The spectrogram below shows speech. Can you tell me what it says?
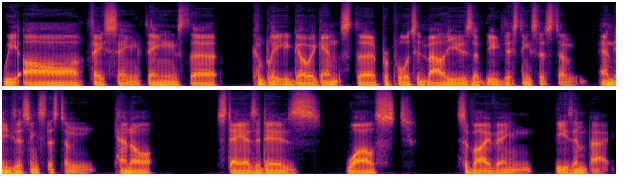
we are facing things that completely go against the purported values of the existing system and the existing system cannot stay as it is whilst surviving these impacts.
